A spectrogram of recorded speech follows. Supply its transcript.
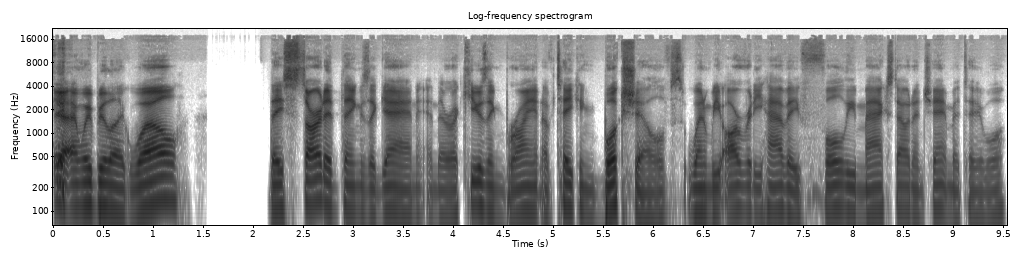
Yeah, and we'd be like, "Well, they started things again, and they're accusing Bryant of taking bookshelves when we already have a fully maxed out enchantment table."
